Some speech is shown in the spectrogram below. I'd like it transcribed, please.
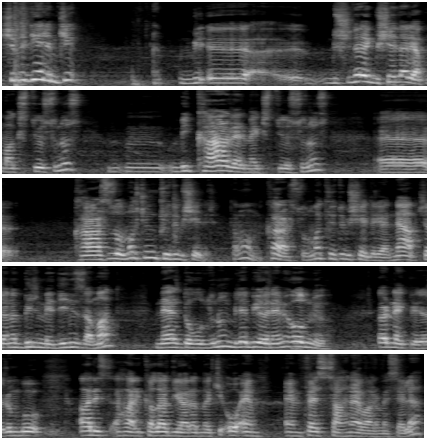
Şimdi diyelim ki e, düşünerek bir şeyler yapmak istiyorsunuz. Bir karar vermek istiyorsunuz. E, kararsız olmak çünkü kötü bir şeydir. Tamam mı? Kararsız olmak kötü bir şeydir. Yani ne yapacağını bilmediğiniz zaman nerede olduğunun bile bir önemi olmuyor. Örnek veriyorum bu Alice Harikalar Diyarı'ndaki o en, enfes sahne var mesela.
